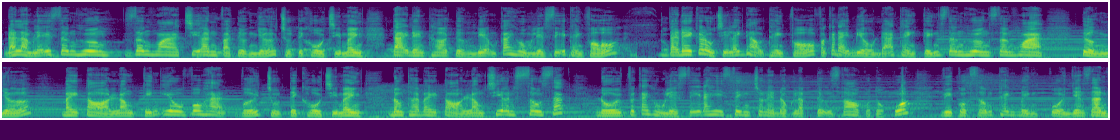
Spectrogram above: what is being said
đã làm lễ dâng hương, dâng hoa tri ân và tưởng nhớ Chủ tịch Hồ Chí Minh tại đền thờ tưởng niệm các anh hùng liệt sĩ thành phố. Tại đây, các đồng chí lãnh đạo thành phố và các đại biểu đã thành kính dâng hương dâng hoa, tưởng nhớ, bày tỏ lòng kính yêu vô hạn với Chủ tịch Hồ Chí Minh, đồng thời bày tỏ lòng tri ân sâu sắc đối với các hùng liệt sĩ đã hy sinh cho nền độc lập tự do của Tổ quốc vì cuộc sống thanh bình của nhân dân.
